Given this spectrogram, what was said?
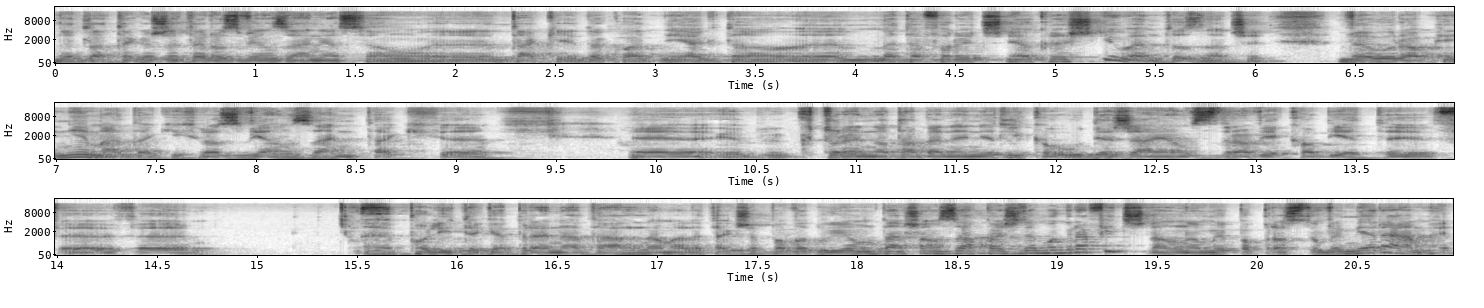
No dlatego, że te rozwiązania są e, takie dokładnie, jak to e, metaforycznie określiłem. To znaczy w Europie nie ma takich rozwiązań, tak, e, które notabene nie tylko uderzają w zdrowie kobiety, w, w politykę prenatalną, ale także powodują naszą zapaść demograficzną. No my po prostu wymieramy,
